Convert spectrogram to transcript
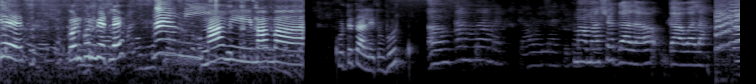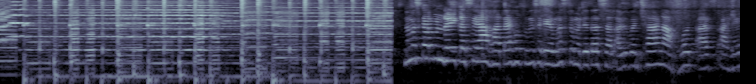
येस कोण कोण भेटले? मामी. मामा कुठे चालले तू भूत? मामाच्या गावाला. कसे आहात आय होप तुम्ही सगळे मस्त मजेत असाल. आम्ही पण छान आहोत. आज आहे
